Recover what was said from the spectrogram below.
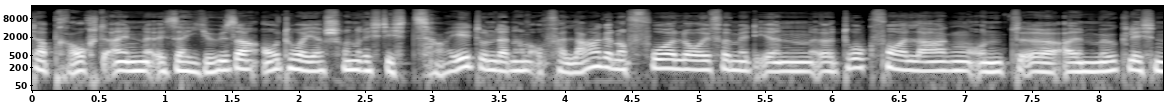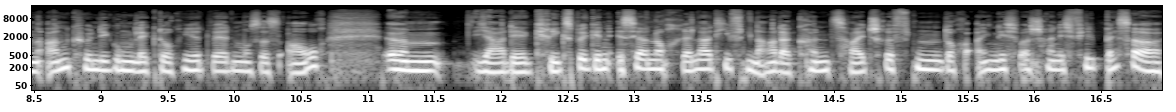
da braucht ein seriöser Autor ja schon richtig Zeit und dann haben auch Verlage noch Vorläufe mit ihren äh, Druckvorlagen und äh, allen möglichen Ankündigungen lektoriert werden muss es auch. Ähm, ja, der Kriegsbeginn ist ja noch relativ nah. Da können Zeitschriften doch eigentlich wahrscheinlich viel besser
